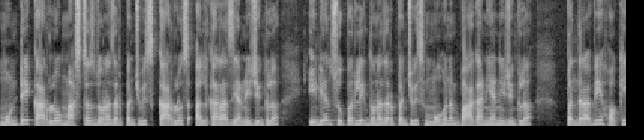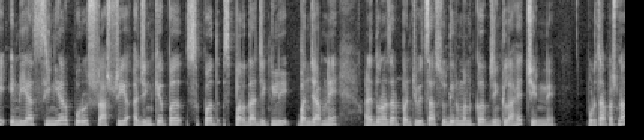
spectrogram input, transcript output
मोंटे कार्लो मास्टर्स दोन हजार पंचवीस कार्लोस अल्काराज यांनी जिंकलं. इंडियन सुपर लीग दोन हजार पंचवीस मोहन बागान यांनी जिंकलं. पंधरावी हॉकी इंडिया सिनियर पुरुष राष्ट्रीय अजिंक्यपद स्पर्धा जिंकली पंजाबने आणि दोन हजार पंचवीसचा सुधीरमन कप जिंकला आहे चीनने. पुढचा प्रश्न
